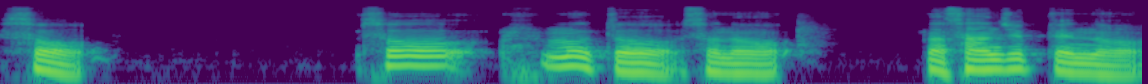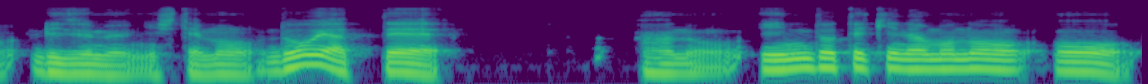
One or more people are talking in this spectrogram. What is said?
そう。そう思うと、その、まあ、30分のリズムにしても、どうやって、あの、インド的なものを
